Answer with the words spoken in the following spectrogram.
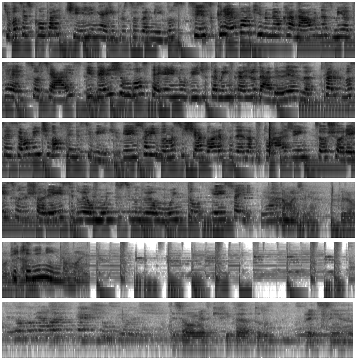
que vocês compartilhem aí pros seus amigos. Se inscrevam aqui no meu canal e nas minhas redes sociais. E deixem um gostei aí no vídeo também pra ajudar, beleza? Espero que vocês realmente gostem desse vídeo. E é isso aí, vamos assistir agora fazendo a tatuagem. Se eu chorei, se eu não chorei, se doeu muito, se não doeu muito. E é isso aí. Que tamanho você quer? Que eu já vou Pequenininho. tamanho. Vocês vão comer arroz com ketchup hoje. Esse é o momento que fica tudo preto cinza, né?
